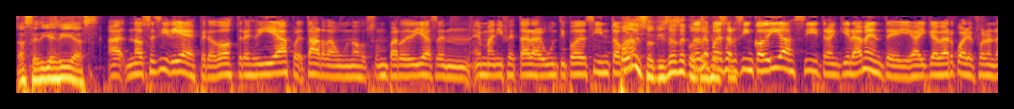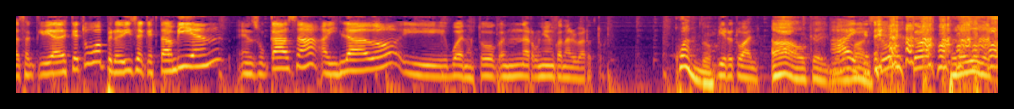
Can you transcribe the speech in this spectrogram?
Hace 10 días. ah, no sé si 10, pero 2, 3 días, pues tarda unos un par de días en, en manifestar algún tipo de síntomas. Por eso, quizás se Entonces puede ser 5 días, sí, tranquilamente, y hay que ver cuáles fueron las actividades que tuvo, pero dice que está bien en su casa, aislado, y bueno, estuvo en una reunión con Alberto. ¿Cuándo? virtual. Ah, ok. Ay, mal. qué susto. Pero digo,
